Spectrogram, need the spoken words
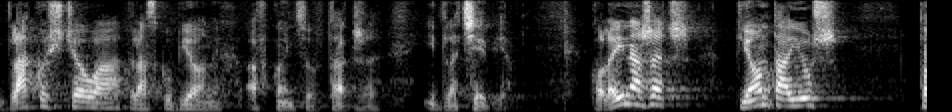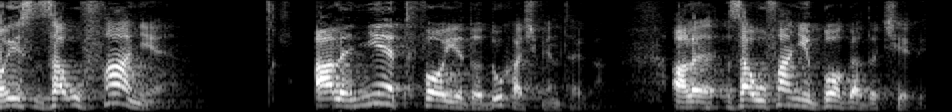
dla Kościoła, dla zgubionych, a w końcu także i dla Ciebie. Kolejna rzecz, piąta już, to jest zaufanie, ale nie Twoje do Ducha Świętego, ale zaufanie Boga do Ciebie.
